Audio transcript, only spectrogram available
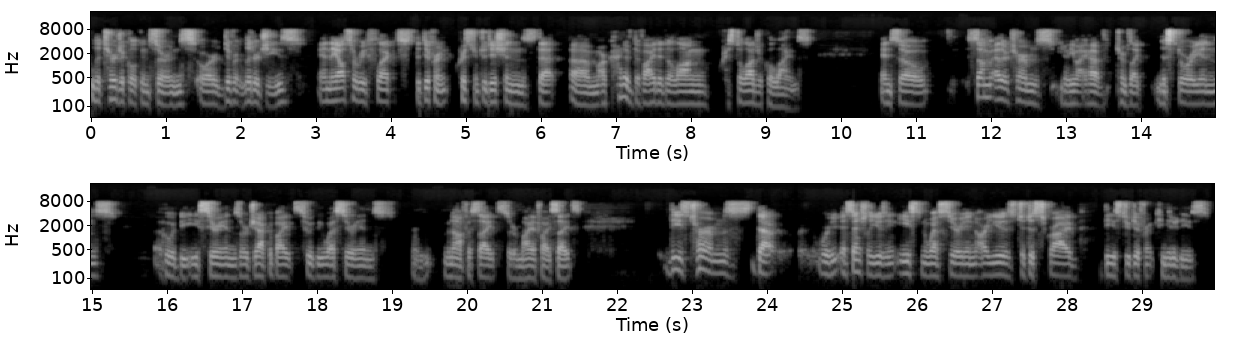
liturgical concerns or different liturgies. And they also reflect the different Christian traditions that um, are kind of divided along Christological lines. And so some other terms, you know, you might have terms like Nestorians, who would be East Syrians, or Jacobites, who would be West Syrians, or Monophysites or Miaphysites. These terms that we're essentially using East and West Syrian are used to describe these two different communities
